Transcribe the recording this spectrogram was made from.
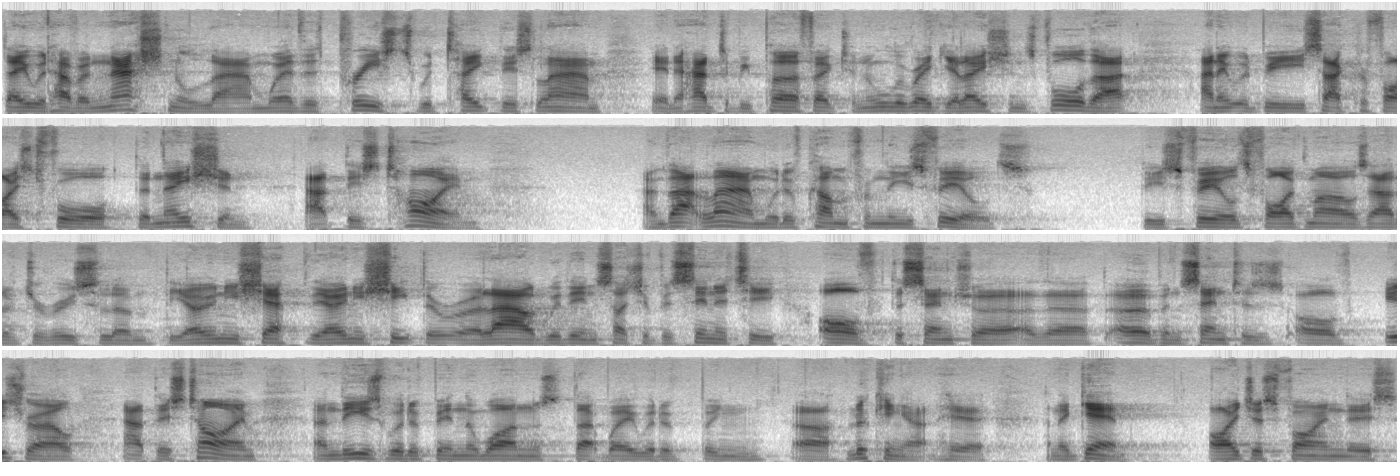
they would have a national lamb where the priests would take this lamb, and it had to be perfect and all the regulations for that, and it would be sacrificed for the nation at this time. And that lamb would have come from these fields these fields five miles out of Jerusalem, the only, sheep, the only sheep that were allowed within such a vicinity of the, center, the urban centers of Israel at this time. And these would have been the ones that we would have been uh, looking at here. And again, I just find this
